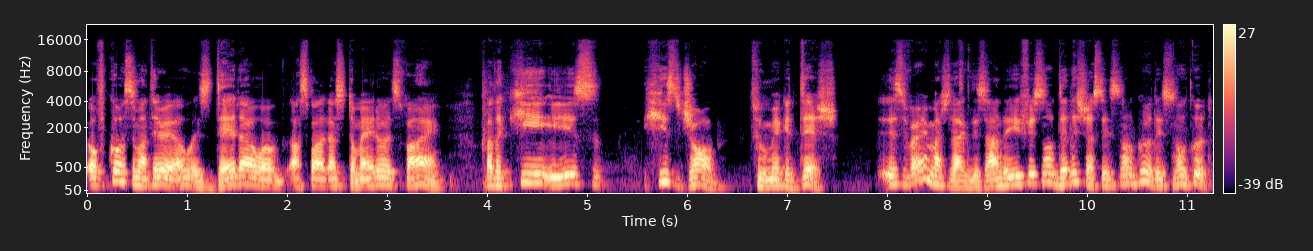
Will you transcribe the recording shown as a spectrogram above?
Of course, the material is data or asparagus, tomato is fine. But the key is his job to make a dish. It's very much like this. And if it's not delicious, it's not good. It's not good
